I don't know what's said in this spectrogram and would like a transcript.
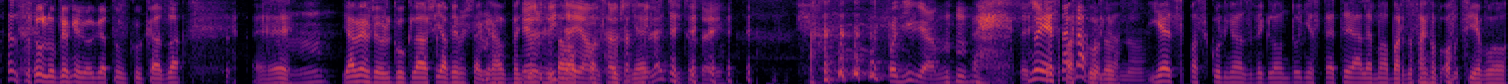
z ulubionego gatunku Kaza. E, mm. Ja wiem, że już googlasz, ja wiem, że ta gra będzie ja wyglądała widzę ją, paskudnie. cały czas mi leci tutaj. Podziwiam. No jest paskudna. Jest paskudna z wyglądu niestety, ale ma bardzo fajną opcję, bo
